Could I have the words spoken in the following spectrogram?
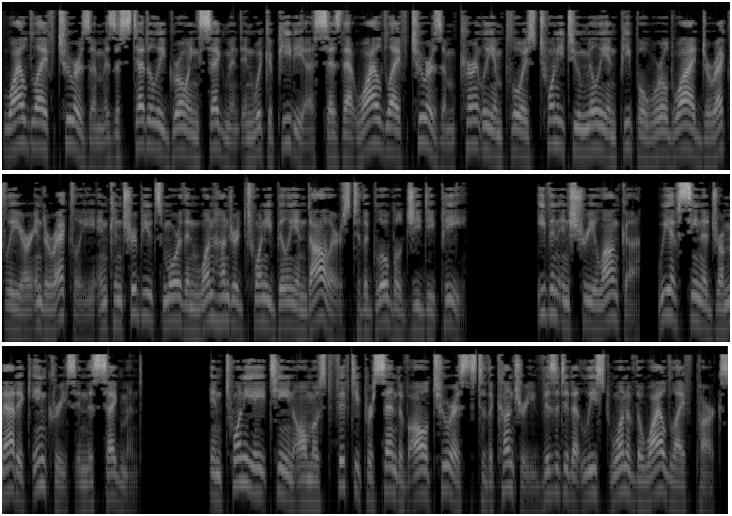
Wildlife tourism is a steadily growing segment in Wikipedia says that wildlife tourism currently employs 22 million people worldwide directly or indirectly and contributes more than $120 billion to the global GDP. Even in Sri Lanka, we have seen a dramatic increase in this segment. In 2018, almost 50% of all tourists to the country visited at least one of the wildlife parks,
